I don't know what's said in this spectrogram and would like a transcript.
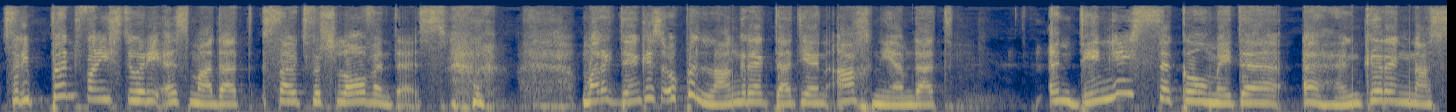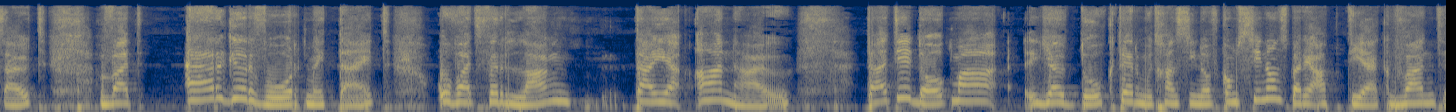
So die punt van die storie is maar dat sout verslawend is. maar ek dink is ook belangrik dat jy in ag neem dat indien jy sukkel met 'n 'n hinkering na sout wat erger word met tyd of wat vir lang tye aanhou, dat jy dalk maar jou dokter moet gaan sien of kom sien ons by die apteek want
